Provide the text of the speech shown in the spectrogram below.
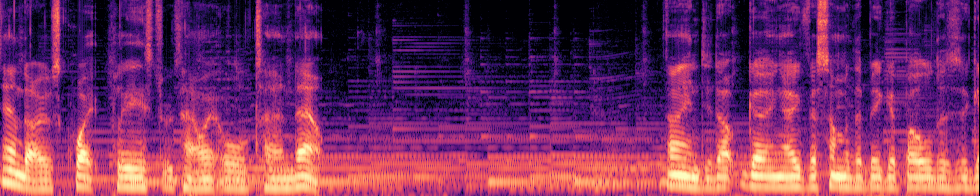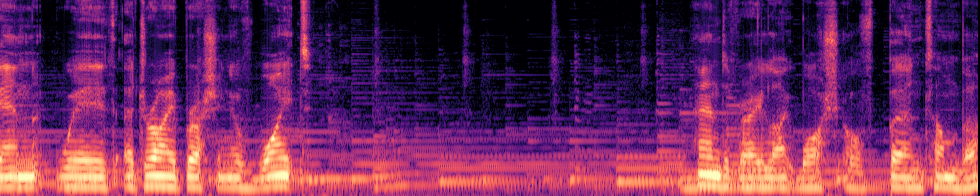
and I was quite pleased with how it all turned out. I ended up going over some of the bigger boulders again with a dry brushing of white and a very light wash of burnt umber.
